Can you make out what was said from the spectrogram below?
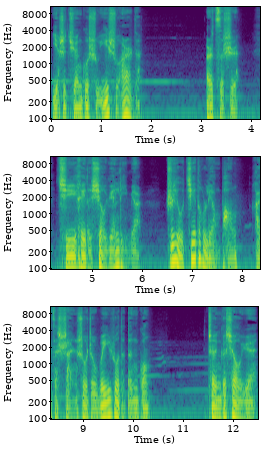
也是全国数一数二的。而此时，漆黑的校园里面，只有街道两旁还在闪烁着微弱的灯光。整个校园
